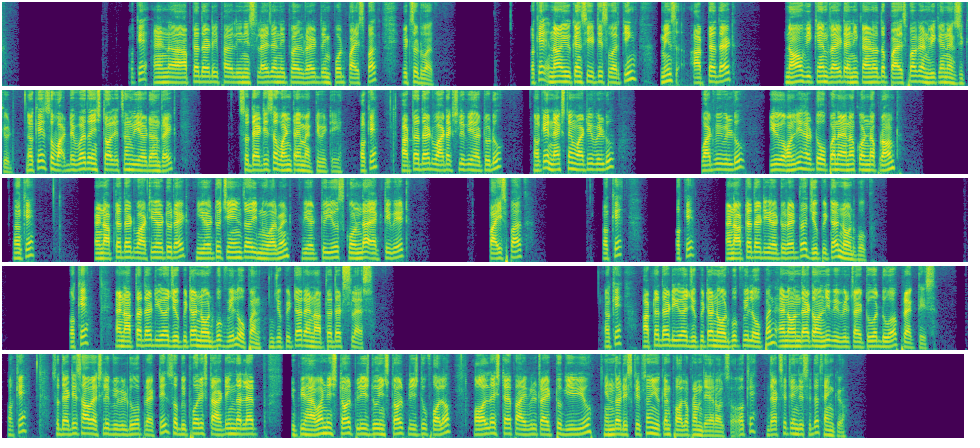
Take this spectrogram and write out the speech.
okay? And uh, after that if i will initialize and if i will write the import pyspark it should work. Okay? Now you can see it is working. Means after that now we can write any kind of the PySpark and we can execute. Okay? So whatever the installation we have done right? So that is a one time activity. Okay after that what actually we have to do? Okay next time what you will do? What we will do? You only have to open anaconda prompt. Okay? And after that what you have to write? You have to change the environment. We have to use conda activate PySpark. Okay? Okay? And after that you have to write the Jupyter notebook. Okay? And after that your Jupyter notebook will open. Jupyter and after that slash okay? After that your Jupyter notebook will open and on that only we will try to uh, do a practice. Okay? So that is how actually we will do a practice. So before starting the lab if you haven't installed please do install please do follow. All the step i will try to give you in the description you can follow from there also. Okay? That's it in this video. Thank you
